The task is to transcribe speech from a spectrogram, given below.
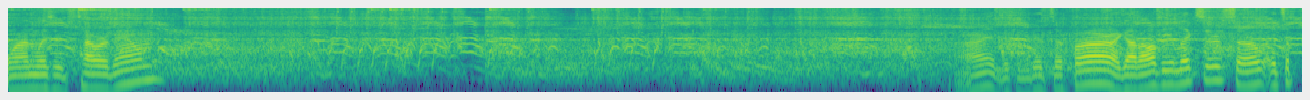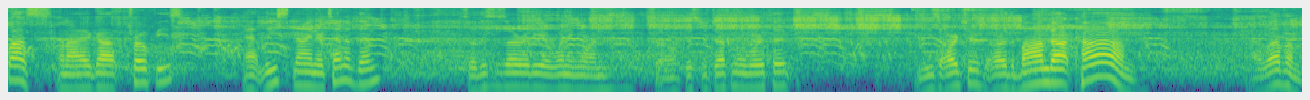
One wizard's tower down. Alright, looking good so far. I got all the elixirs, so it's a plus. And I got trophies, at least 9 or 10 of them. So this is already a winning one. So this was definitely worth it. And these archers are the bomb.com. I love them.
